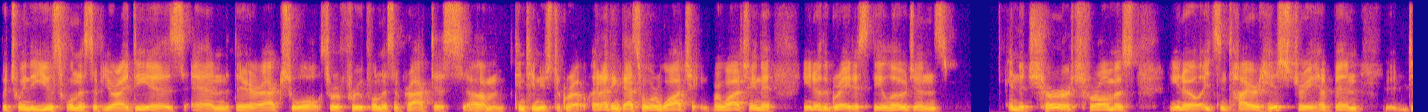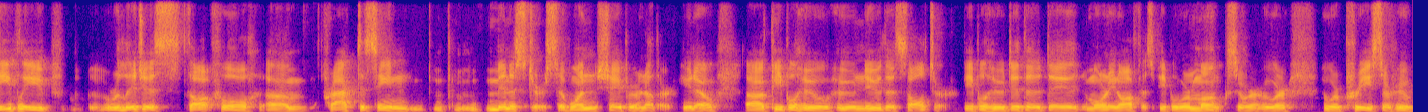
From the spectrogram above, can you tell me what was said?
between the usefulness of your ideas and their actual sort of fruitfulness in practice um, continues to grow. And I think that's what we're watching. We're watching that you know the greatest theologians in the church for almost you know its entire history have been deeply religious thoughtful um, practicing ministers of one shape or another you know uh, people who who knew the psalter people who did the day morning office people who were monks or who were who were priests or who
